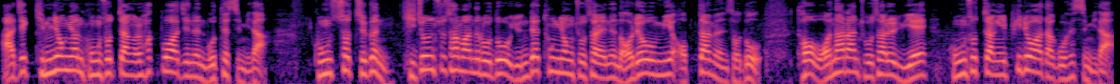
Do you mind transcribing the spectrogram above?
아직 김용현 공소장을 확보하지는 못했습니다. 공수처 측은 기존 수사만으로도 윤 대통령 조사에는 어려움이 없다면서도 더 원활한 조사를 위해 공소장이 필요하다고 했습니다.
